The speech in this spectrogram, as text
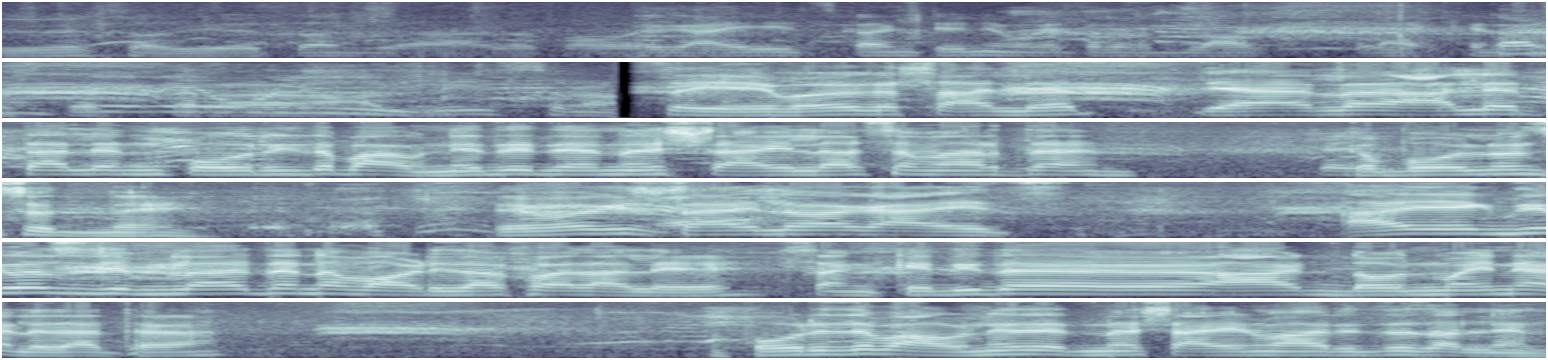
विवेक सवी येतो आणि ते आलं पावा. गाईज कंटिन्यू ब्लॉग हे बघ कसं आल्यात त्याला आल्यात आल्यान पोरी तर भावने ते त्यानं स्टाईल असं मारतात. का बोलून सुद्धा नाही. हे बघ स्टाईल बघ आहेच आई एक दिवस जिमला ना बॉडी दाखवायला आले. संकेती तर आठ दोन महिने आले जातं. पोरी तर भावने देत ना स्टाईल मारीचं चालल्यान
